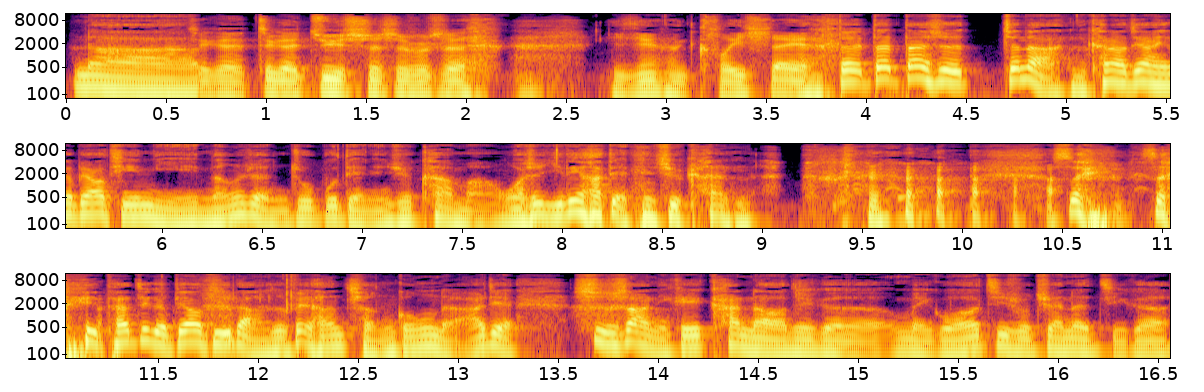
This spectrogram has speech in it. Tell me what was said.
那这个这个句式是不是 已经很 cliche 了？对，但但是真的，你看到这样一个标题，你能忍住不点进去看吗？我是一定要点进去看的。所以，所以他这个标题党是非常成功的，而且事实上，你可以看到这个美国技术圈的几个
